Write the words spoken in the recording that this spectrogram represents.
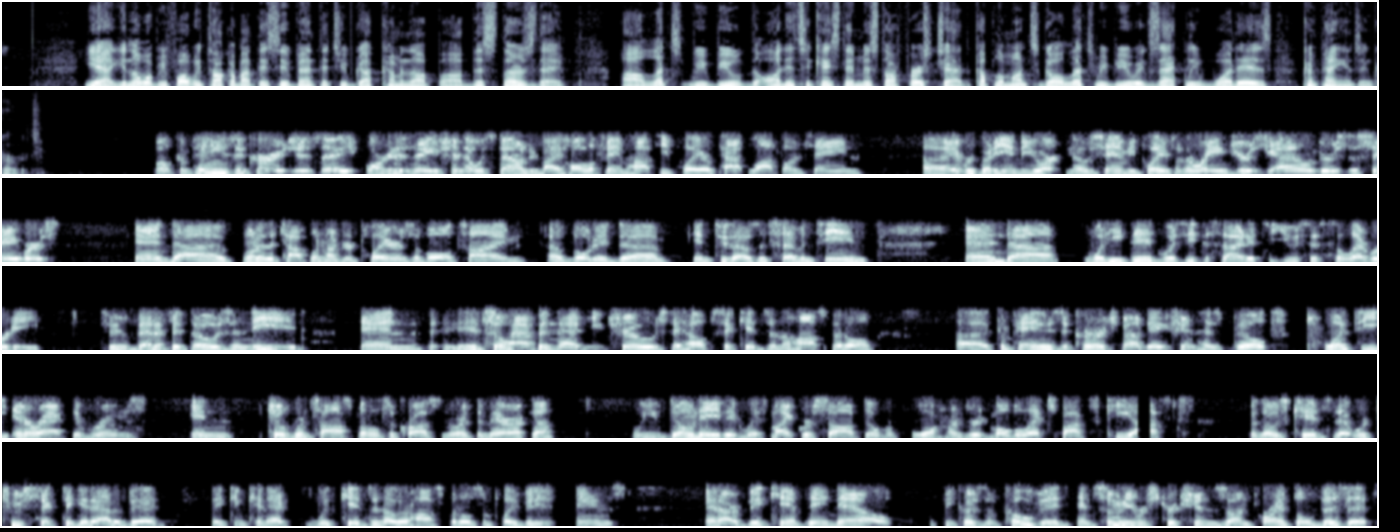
Yeah, you know what? Before we talk about this event that you've got coming up uh, this Thursday, uh, let's review the audience in case they missed our first chat a couple of months ago. Let's review exactly what is Companions in Courage. Well, Companions in Courage is a organization that was founded by Hall of Fame hockey player Pat LaFontaine uh, everybody in New York knows him. He played for the Rangers, the Islanders, the Sabres, and uh, one of the top 100 players of all time, uh, voted uh, in 2017. And uh, what he did was he decided to use his celebrity to benefit those in need. And it so happened that he chose to help sick kids in the hospital. Uh, Companions Courage Foundation has built 20 interactive rooms in children's hospitals across North America. We've donated with Microsoft over 400 mobile Xbox kiosks for those kids that were too sick to get out of bed. They can connect with kids in other hospitals and play video games. And our big campaign now, because of COVID and so many restrictions on parental visits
